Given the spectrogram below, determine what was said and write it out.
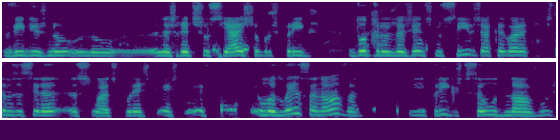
vídeos no, no, nas redes sociais sobre os perigos de outros agentes nocivos, já que agora estamos a ser assolados por este, este, este, uma doença nova e perigos de saúde novos,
